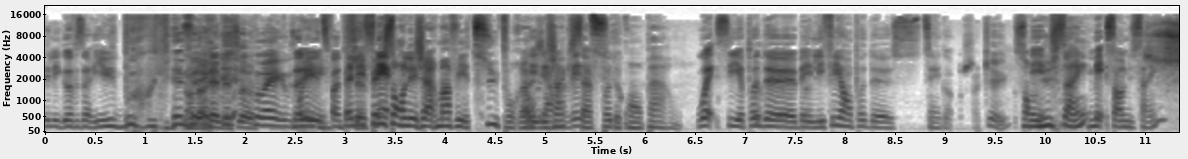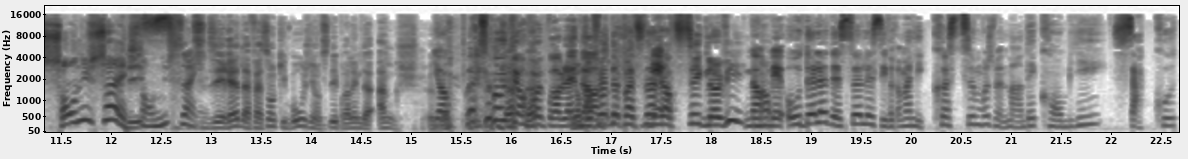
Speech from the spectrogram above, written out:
Les gars, vous auriez eu beaucoup de On aurait aimé ça. Ouais, vous auriez eu Oui. du fun. Ben, les filles Mais- sont légèrement vêtues pour euh, Oui, les gens qui savent vêtues. pas de quoi on parle. Ouais, s'il y a pas de ben les filles ont pas de soutien-gorge. OK. Ils sont Mais- nus sains. Mais sont nus seins. Son nu sein! Ils sont nus sains. Tu dirais, de la façon qu'ils bougent, ils ont-ils des problèmes de hanches? Ils ont autres? pas, ils ont pas de problème Ils ont pas fait de patinage Mais- artistique de leur vie? Non, Non. mais au-delà de ça, là, c'est vraiment les costumes. Moi, je me demandais combien ça coûte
